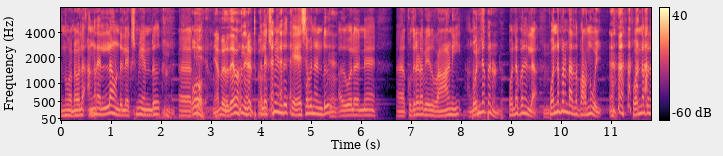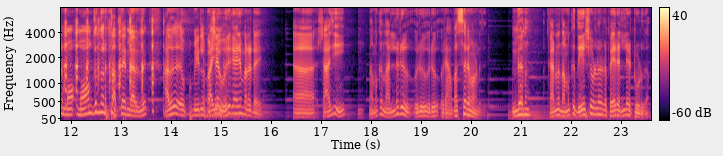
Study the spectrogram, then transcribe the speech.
എന്ന് പറഞ്ഞ പോലെ അങ്ങനെ എല്ലാം ഉണ്ട്. ലക്ഷ്മി ഉണ്ട് ഞാൻ വെറുതെ പറഞ്ഞു കേട്ടോ. ലക്ഷ്മി ഉണ്ട് കേശവനുണ്ട് അതുപോലെ തന്നെ കുതിരയുടെ പേര് റാണി. പൊന്നപ്പനുണ്ട്. പൊന്നപ്പനില്ല. പൊന്നപ്പൻ ഉണ്ടായിരുന്നു പറന്നുപോയി. പൊന്നപ്പൻ മോങ്കെന്ന് ഒരു തത്ത ഉണ്ടായിരുന്നു അത് വീട്ടിൽ പക്ഷേ ഒരു കാര്യം പറയട്ടെ. ഷാജി നമുക്ക് നല്ലൊരു ഒരു ഒരു ഒരു അവസരമാണിത്. എന്താണ്? കാരണം നമുക്ക് ദേഷ്യമുള്ളവരുടെ പേരെല്ലാം ഇട്ട് കൊടുക്കാം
